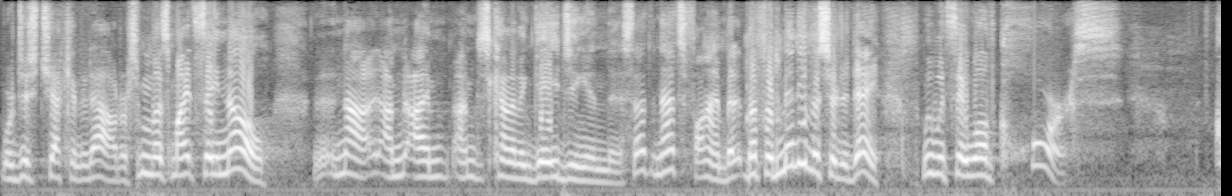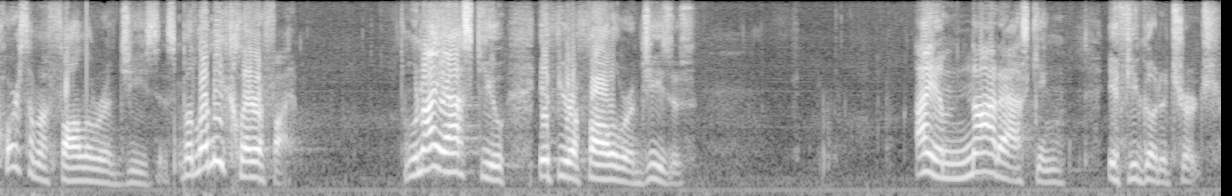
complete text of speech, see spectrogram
we're just checking it out. Or some of us might say, no, no, I'm, I'm, I'm just kind of engaging in this. That, that's fine. But, but for many of us here today, we would say, well, of course, of course I'm a follower of Jesus. But let me clarify. When I ask you if you're a follower of Jesus, I am not asking if you go to church.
